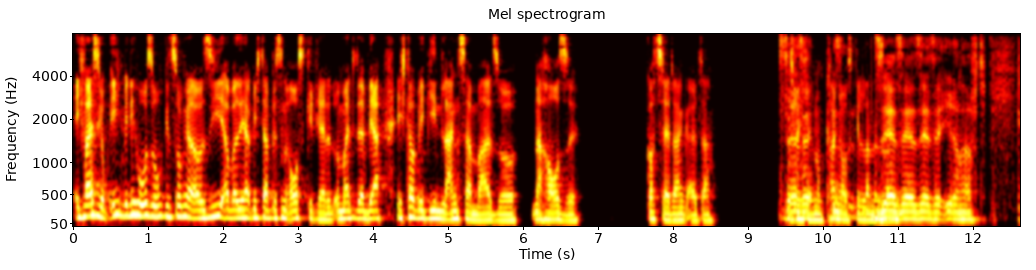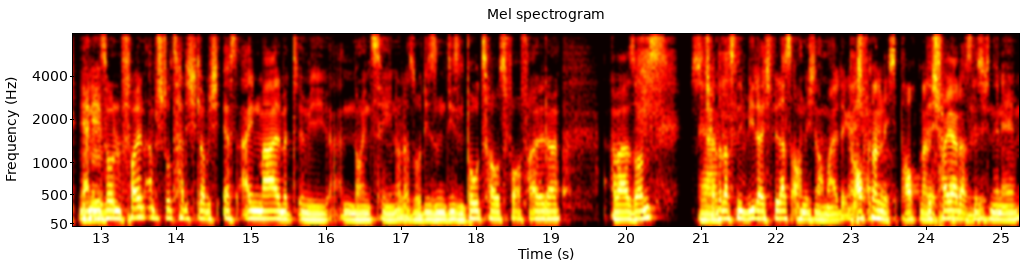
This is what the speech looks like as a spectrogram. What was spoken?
ich weiß nicht, ob ich mir die Hose hochgezogen habe, aber sie, aber sie hat mich da ein bisschen rausgerettet und meinte, der wäre, ich glaube, wir gehen langsam mal so nach Hause. Gott sei Dank, Alter. Ich dann im Krankenhaus gelandet. Sehr, sehr, sehr, sehr ehrenhaft. Ja, Mhm. nee, so einen vollen Absturz hatte ich, glaube ich, erst einmal mit irgendwie 19 oder so, diesen, diesen Bootshausvorfall da. Aber sonst, ich Ja. hatte das nie wieder. Ich will das auch nicht nochmal, Digga. Braucht ich, man nicht, braucht man Ich nicht. feier braucht das nicht. Nee, nee.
